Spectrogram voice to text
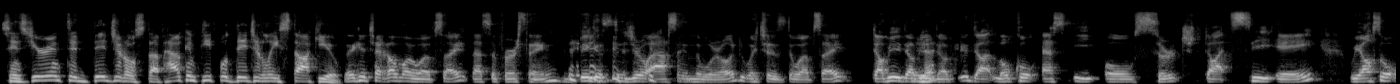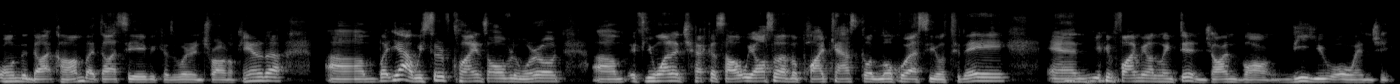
since you're into digital stuff, how can people digitally stock you? They can check out my website. That's the first thing. The biggest digital asset in the world, which is the website www.localseosearch.ca. We also own the .com, but .ca because we're in Toronto, Canada. Um, but yeah, we serve clients all over the world. Um, if you want to check us out, we also have a podcast called Local SEO Today. And you can find me on LinkedIn, John Vuong, V U O N G.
